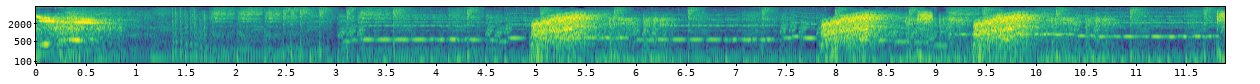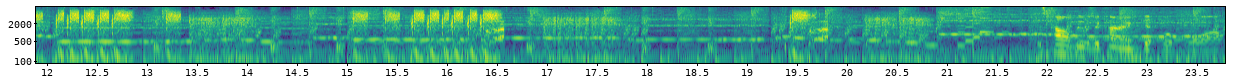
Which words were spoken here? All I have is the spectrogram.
Yeah! His common moves are kind of difficult to pull off.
